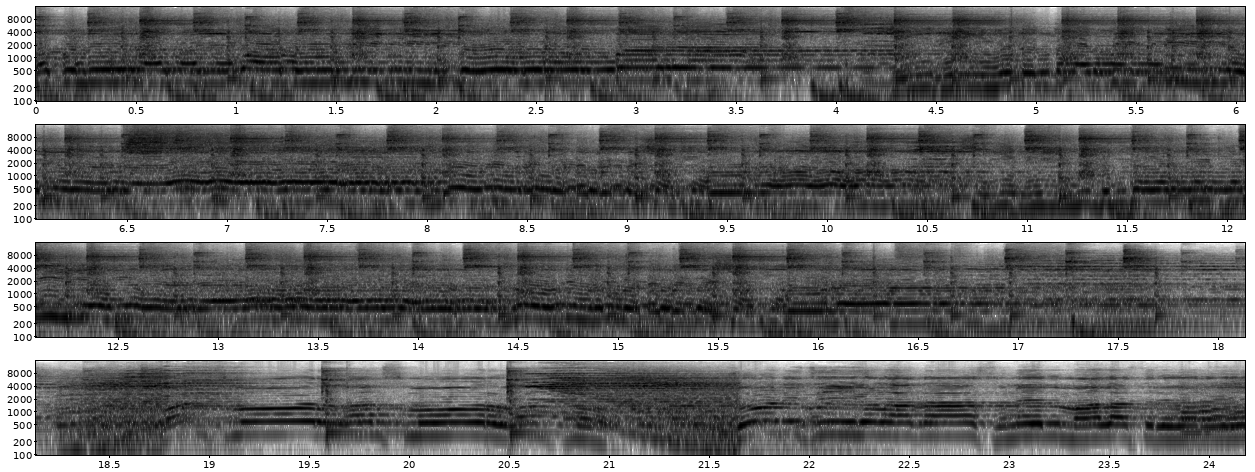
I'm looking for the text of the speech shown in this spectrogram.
ಹಗಲು ರಾತ್ರಿ ಮಾಡೋದಿಕ್ಕಿದೋ ನಂಬರ ಪರ ಹುಡುಗ ಬಿಟ್ಟಿ ಅಂಬರ ಕೊಡಬೇಕು ಶಂಭೂರ ಮಾಲಾತ್ರಿವರಿಗೆ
